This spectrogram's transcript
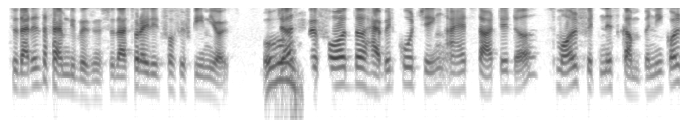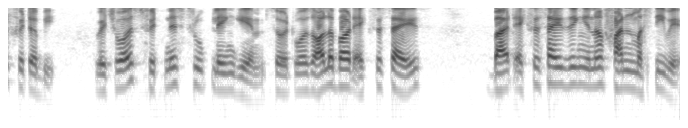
So that is the family business. So that's what i did for 15 years. Oh. Just before the habit coaching i had started a small fitness company called fitterby which was fitness through playing games. So it was all about exercise but exercising in a fun musty way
